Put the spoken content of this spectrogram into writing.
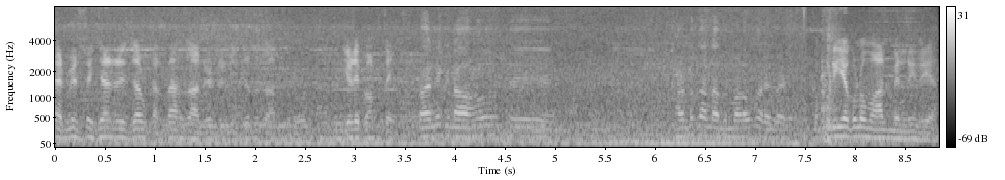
ਐਡਮਿਨਿਸਟ੍ਰੇਸ਼ਨ ਨੇ ਰਿਜ਼ਰਵ ਕਰਤਾ 1000 ਲੀਟਰ ਡੀਜ਼ਲ ਹਜ਼ਾਰ ਕਰੋੜ ਜਿਹੜੇ ਪੰਪ ਤੇ। ਪੈਨਿਕ ਨਾ ਹੋ ਤੇ ਠੰਡ ਦਾ ਆਨੰਦ ਮਾਣੋ ਘਰੇ ਬੈਠ। ਕੰਪਨੀਆਂ ਕੋਲੋਂ ਮਾਲ ਮਿਲ ਨਹੀਂ ਰਿਹਾ।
